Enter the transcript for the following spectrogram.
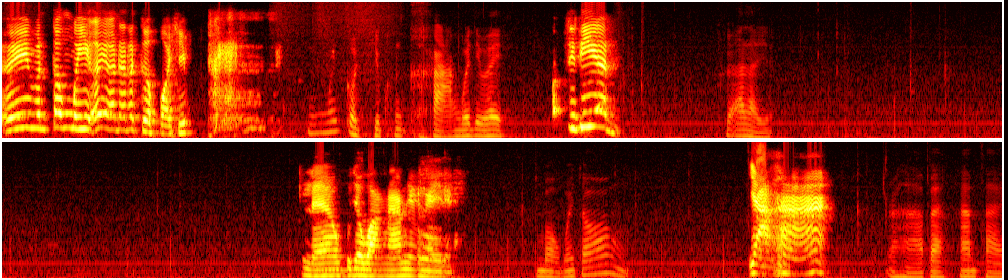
เอ้ยมันต้องมี เอ้ยอันนั้นเกือบปล่อยชิปไม่กดคลิปค้างๆไว้ดิเว้ยออฟซิเดียนเพื่ออะไรอะแล้วกูจะวางน้ำยังไงเนี่ย บอกไม่ต้องอยากหา อาหาไปห้ามตาย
